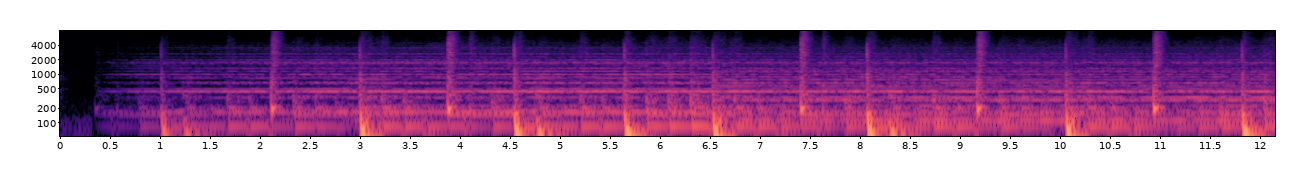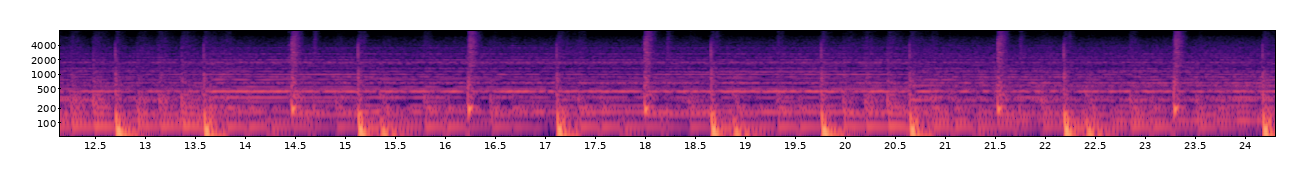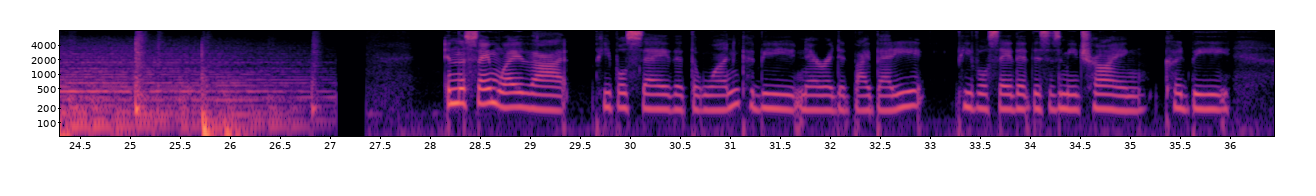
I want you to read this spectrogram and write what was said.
In the same way that people say that the one could be narrated by Betty, people say that This Is Me Trying could be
